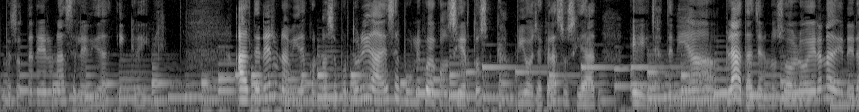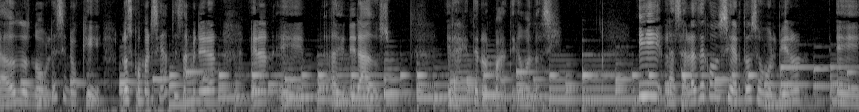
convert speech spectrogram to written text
empezó a tener una celeridad increíble. Al tener una vida con más oportunidades, el público de conciertos cambió ya que la sociedad eh, ya tenía plata, ya no solo eran adinerados los nobles, sino que los comerciantes también eran, eh, adinerados y la gente normal, digámoslo así. Y las salas de conciertos se volvieron eh,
